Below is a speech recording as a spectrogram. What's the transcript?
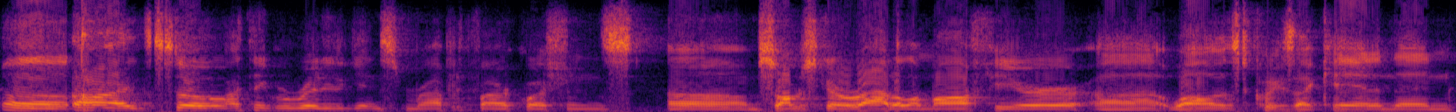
Uh, all right, so I think we're ready to get into some rapid fire questions. Um, so I'm just gonna rattle them off here, uh, well, as quick as I can, and then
